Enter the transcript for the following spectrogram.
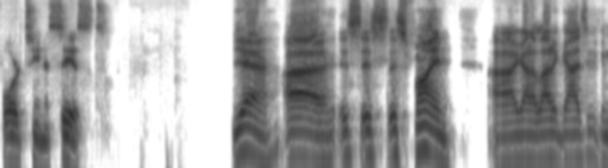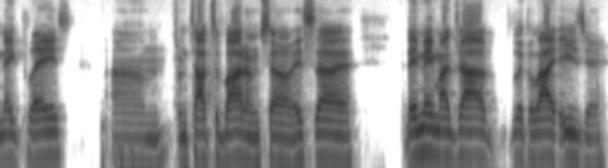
14 assists. Yeah, uh, it's it's it's fun. Uh, I got a lot of guys who can make plays um, from top to bottom, so it's uh, they make my job look a lot easier.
